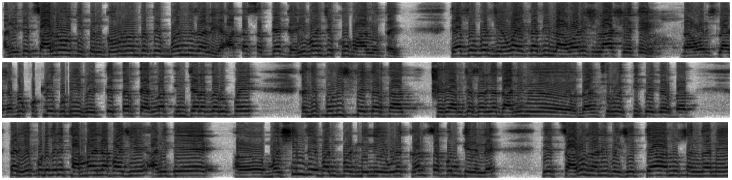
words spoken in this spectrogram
आणि ते चालू होती पण करोनानंतर ते बंद झाले. आता सध्या गरिबांचे खूप हाल होत आहेत. त्यासोबत जेव्हा एखादी लावारिश लाश येते लावारिश अशा आपलं कुठले कुठेही भेटते तर त्यांना तीन चार हजार रुपये कधी पोलीस पे करतात कधी आमच्यासारख्या दानी दानशूर व्यक्ती पे करतात. तर हे कुठेतरी थांबायला पाहिजे आणि ते मशीन जे बंद पडलेली एवढे खर्च आपण केलेले ते चालू झाले पाहिजे. त्या अनुषंगाने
